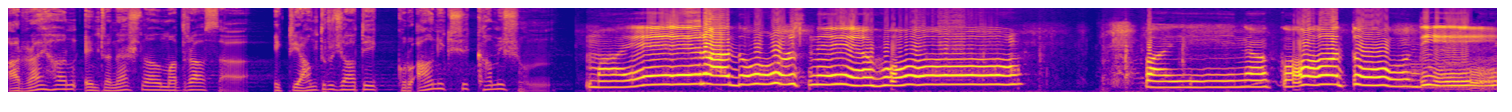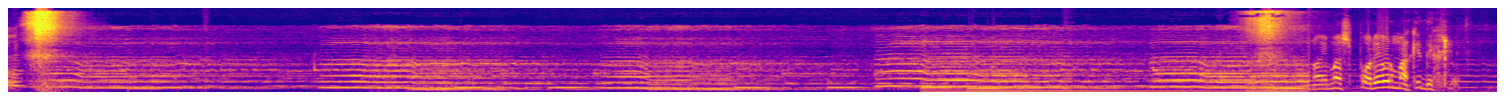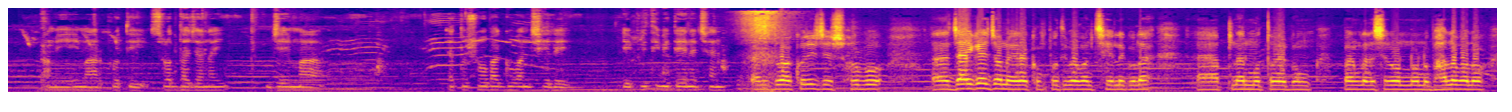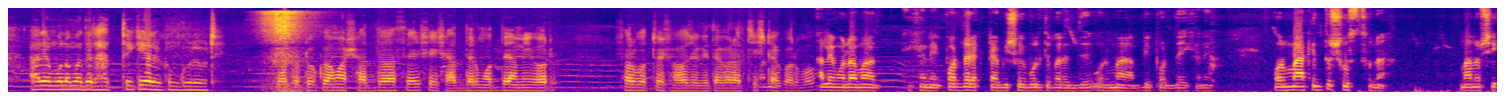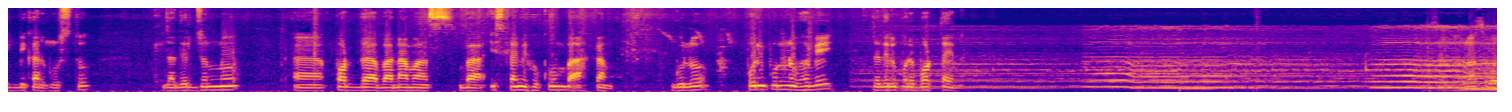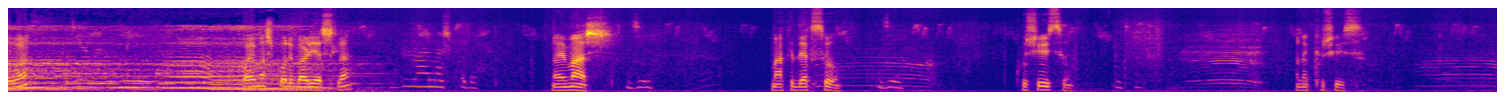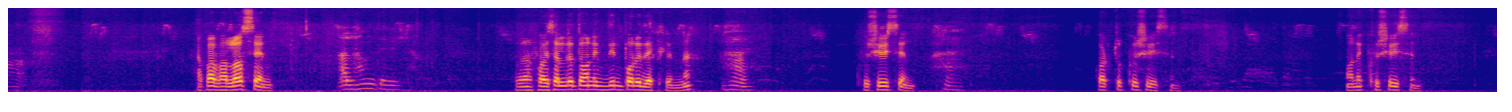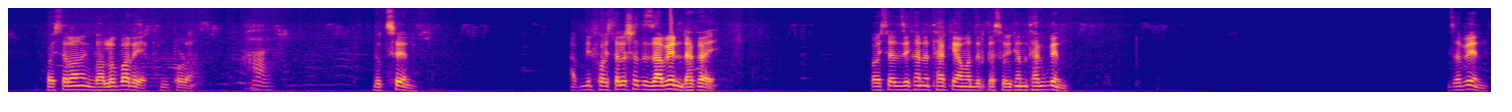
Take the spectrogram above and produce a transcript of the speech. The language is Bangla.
আর রায়হান ইন্টারন্যাশনাল মাদ্রাসা একটি আন্তর্জাতিক কোরআনিক শিক্ষা মিশন। মায়ের আদর স্নেহ পাই না কত দিন নয় মাস পরে ওর মাকে দেখল। আমি এই মার প্রতি শ্রদ্ধা জানাই যে মা এত সৌভাগ্যবান ছেলে এই পৃথিবীতে এনেছেন। আমি দোয়া করি যে সর্ব জায়গায় যেন এরকম প্রতিভাবান ছেলেগুলা আপনার মতো এবং বাংলাদেশের অন্য অন্য ভালো ভালো আলেম ওলামাদের হাত থেকে এরকম গড়ে ওঠে। যতটুকু আমার সাধ্য আছে সেই সাধ্যের মধ্যে আমি ওর সর্বোচ্চ সহযোগিতা করার চেষ্টা করব। আলেম ওলামা এখানে পর্দার একটা বিষয় বলতে পারেন যে ওর মা বিপর্দা এখানে। ওর মা কিন্তু সুস্থ না। মানসিক বিকারগ্রস্ত যাদের জন্য পর্দা বা নামাজ বা ইসলামী হুকুম বা আহকামগুলো পরিপূর্ণভাবে যাদের উপরে বর্তায় না। বাবা। কয় মাস পরে বাড়ি আসলা? নয় মাস মাকে দেখছ? খুশি হয়েছো অনেক খুশি হয়েছো আপা ভালো আছেন? আলহামদুলিল্লাহ। আপনার ফয়সালটা তো অনেক দিন পরে দেখলেন না? হ্যাঁ। খুশি হয়েছেন? হ্যাঁ। কতটুক খুশি হয়েছেন? অনেক খুশি হয়েছেন? ফয়সাল অনেক ভালো পারে এখন পড়া। হ্যাঁ। বুঝছেন? আপনি ফয়সালের সাথে যাবেন ঢাকায়? ফয়সাল যেখানে থাকে আমাদের কাছে ওইখানে থাকবেন? যাবেন?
